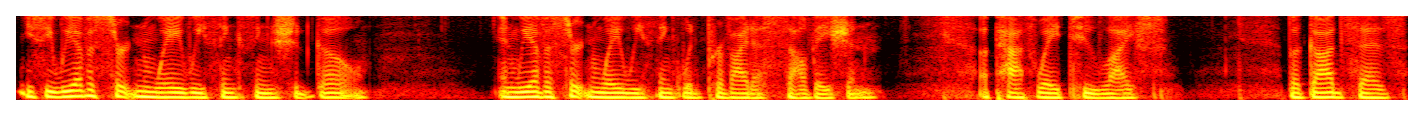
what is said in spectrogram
You see, we have a certain way we think things should go, and we have a certain way we think would provide us salvation, a pathway to life. But God says,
